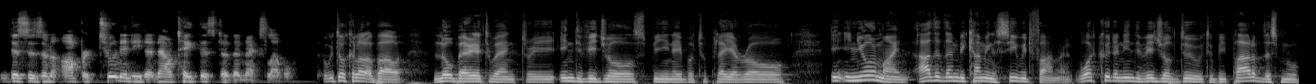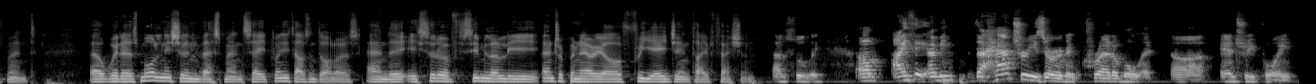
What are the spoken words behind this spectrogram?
this is an opportunity to now take this to the next level. We talk a lot about low barrier to entry, individuals being able to play a role. In, in your mind, other than becoming a seaweed farmer, what could an individual do to be part of this movement? Uh, with a small initial investment, say $20,000, and a, a, sort of similarly entrepreneurial free agent type fashion? Absolutely. Um, I think, I mean, the hatcheries are an incredible uh, entry point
